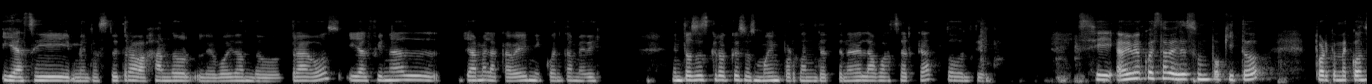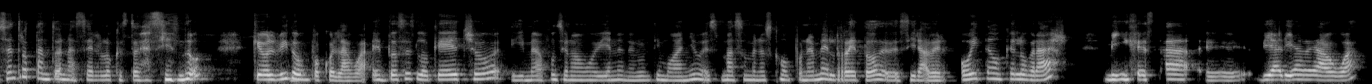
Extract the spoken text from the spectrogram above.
y así mientras estoy trabajando le voy dando tragos y al final ya me la acabé y ni cuenta me di. Entonces creo que eso es muy importante, tener el agua cerca todo el tiempo. Sí, a mí me cuesta a veces un poquito porque me concentro tanto en hacer lo que estoy haciendo que olvido un poco el agua. Entonces lo que he hecho y me ha funcionado muy bien en el último año es más o menos como ponerme el reto de decir, a ver, hoy tengo que lograr mi ingesta eh, diaria de agua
